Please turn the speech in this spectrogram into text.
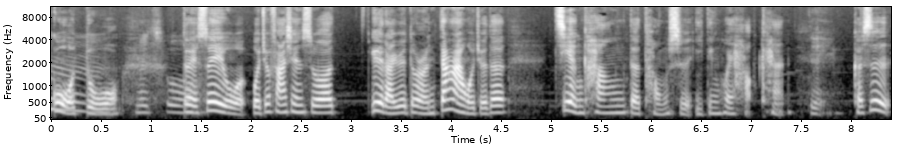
过多。没错，对，所以我我就发现说，越来越多人，当然，我觉得。健康的同时一定会好看，对。可是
